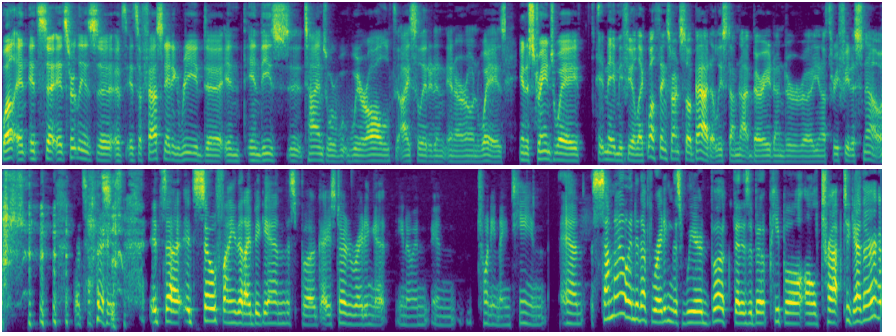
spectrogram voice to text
Well, it, it's uh, it certainly is. A, it's, it's a fascinating read uh, in in these uh, times where we're all isolated in, in our own ways. In a strange way, it made me feel like, well, things aren't so bad. At least I'm not buried under, uh, you know, three feet of snow. That's hilarious. So. It's uh, it's so funny that I began this book. I started writing it, you know, in in 2019, and somehow ended up writing this weird book that is about people all trapped together,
